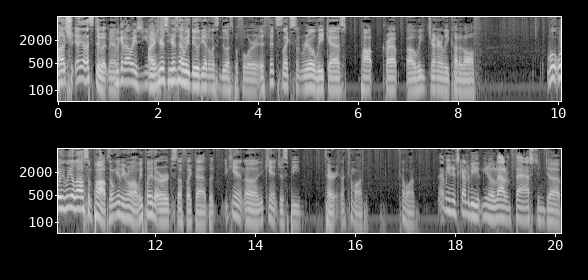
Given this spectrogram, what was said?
Uh, sh- yeah, yeah, let's do it, man. We could always you know. All right, here's here's how we do. If you haven't listened to us before, if it's like some real weak ass pop crap, uh, we generally cut it off. We'll, we we allow some pops. Don't get me wrong. We play the urge stuff like that, but you can't uh, you can't just be uh, Come on, come on. I mean, it's got to be you know loud and fast, and uh,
